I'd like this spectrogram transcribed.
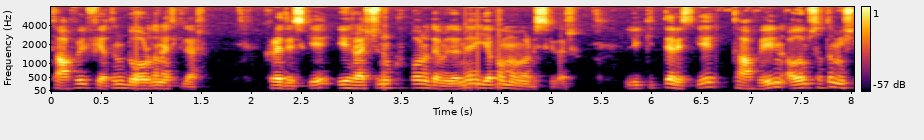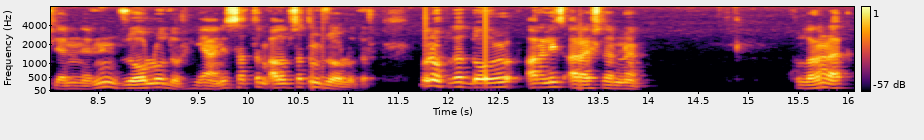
tahvil fiyatını doğrudan etkiler. Kredi riski, ihraççının kupon ödemelerini yapamama riskidir. Likidite riski, tahvilin alım-satım işlemlerinin zorluğudur. Yani satım alım-satım zorluğudur. Bu noktada doğru analiz araçlarını kullanarak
